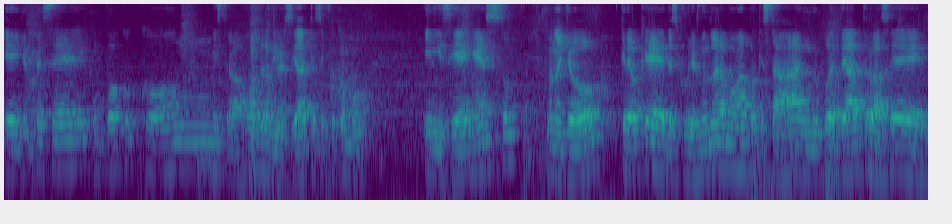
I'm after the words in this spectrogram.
eh, yo empecé un poco con mis trabajos de la universidad, que así fue como inicié en esto. Bueno, yo creo que descubrí el mundo de la moda porque estaba en un grupo de teatro hace,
